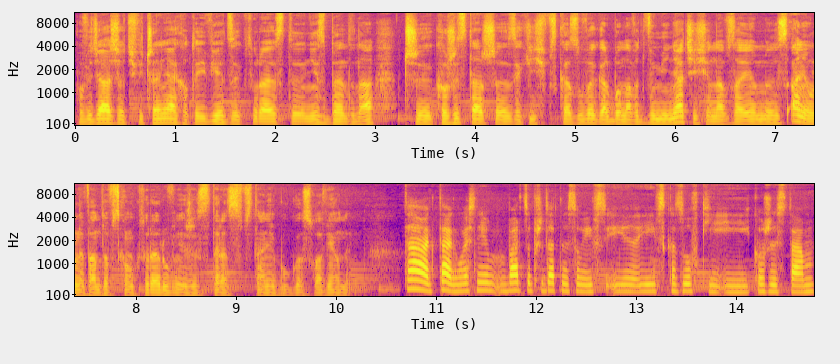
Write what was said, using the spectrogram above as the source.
Powiedziałaś o ćwiczeniach, o tej wiedzy, która jest y, niezbędna. Czy korzystasz y, z jakichś wskazówek albo nawet wymieniacie się nawzajem z Anią Lewandowską, która również jest teraz w stanie błogosławionym? Tak, tak, właśnie bardzo przydatne są jej, ws- jej wskazówki i korzystam.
